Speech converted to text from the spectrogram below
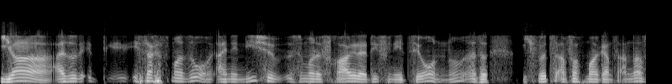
Ja, also ich sage es mal so, eine Nische ist immer eine Frage der Definition. Ne? Also ich würde es einfach mal ganz anders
